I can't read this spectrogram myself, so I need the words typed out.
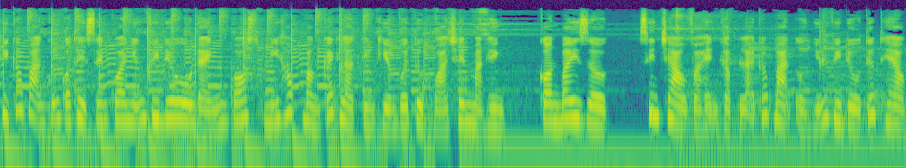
Thì các bạn cũng có thể xem qua những video đánh boss Mỹ Hóc bằng cách là tìm kiếm với từ khóa trên màn hình. Còn bây giờ, xin chào và hẹn gặp lại các bạn ở những video tiếp theo.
